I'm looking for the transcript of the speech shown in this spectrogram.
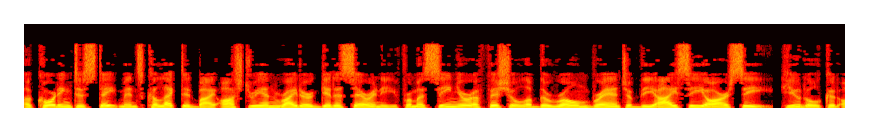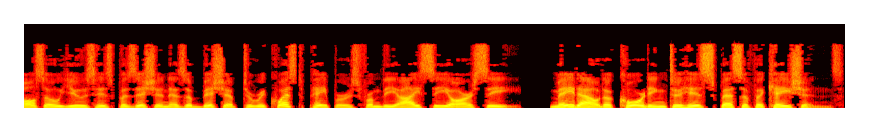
According to statements collected by Austrian writer Gitta Sereny from a senior official of the Rome branch of the ICRC, Hudal could also use his position as a bishop to request papers from the ICRC, made out according to his specifications.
